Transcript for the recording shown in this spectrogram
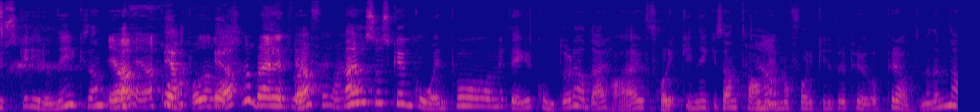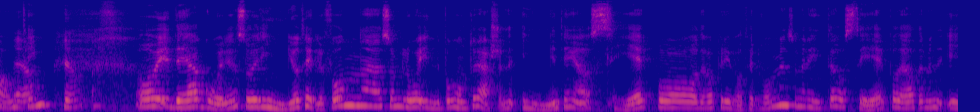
husker ironi, ikke sant? Ja, jeg kom Ja, på det nå. ja. Det ble litt Ja. varmt for meg. Nei, og så skulle jeg gå inn på mitt eget kontor, da. Der har jeg jo folk inne, ikke sant. Ta Ja. med meg folk inn for å prøve å prate med dem da, om Ja, ting. ja. Og idet jeg går inn, så ringer jo telefonen eh, som lå inne på kontoret. Jeg skjønner ingenting. Jeg ser på Det var privattelefonen min som ringte, og ser på det at det er min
